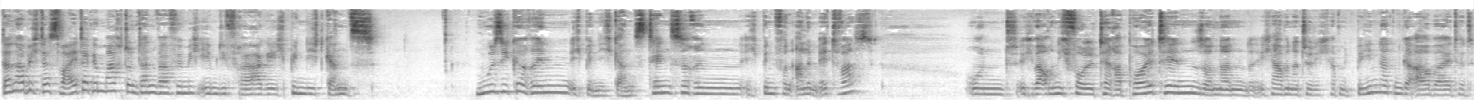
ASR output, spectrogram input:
dann habe ich das weitergemacht und dann war für mich eben die Frage, ich bin nicht ganz Musikerin, ich bin nicht ganz Tänzerin, ich bin von allem etwas. Und ich war auch nicht voll Therapeutin, sondern ich habe natürlich ich habe mit Behinderten gearbeitet.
